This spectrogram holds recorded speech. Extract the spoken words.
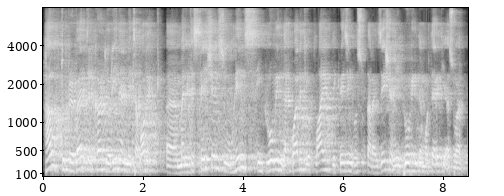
How to prevent the cardiorenal metabolic uh, manifestations, so hence improving the quality of life, decreasing hospitalization, improving the mortality as well.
